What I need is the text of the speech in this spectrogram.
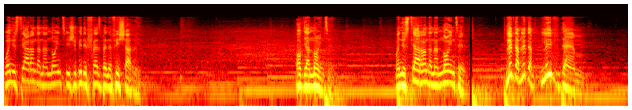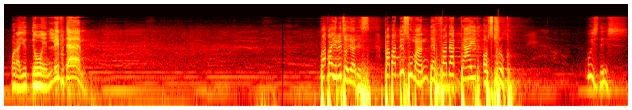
When you stay around an anointing, you should be the first beneficiary of the anointing. When you stay around an anointing, leave them, leave them, leave them. What are you doing? Leave them. Papa, you need to hear this. Papa, this woman, the father died of stroke. Who is this?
